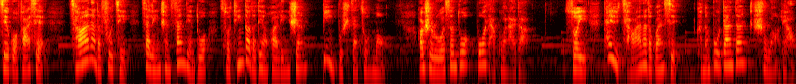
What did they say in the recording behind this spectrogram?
结果发现，乔安娜的父亲在凌晨三点多所听到的电话铃声，并不是在做梦，而是罗森多拨打过来的。所以，他与乔安娜的关系可能不单单是网聊。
